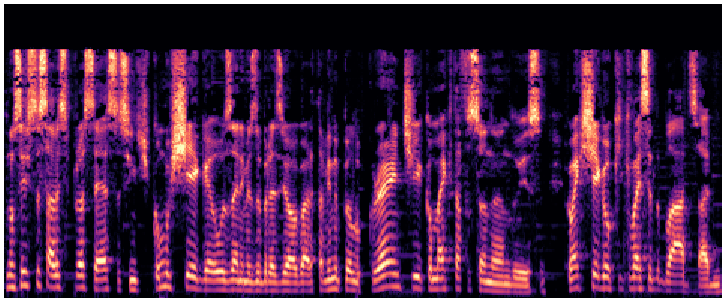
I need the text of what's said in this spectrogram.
não sei se tu sabe esse processo, assim, de como chega os animes no Brasil agora. Tá vindo pelo Crunch? Como é que tá funcionando isso? Como é que chega o que, que vai ser dublado, sabe?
